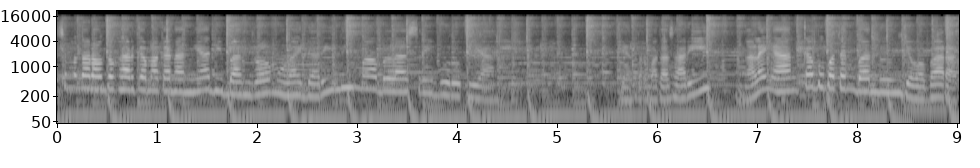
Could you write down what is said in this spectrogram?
Sementara untuk harga makanannya dibanderol mulai dari Rp15.000. Dian Permatasari, Pengalengan, Kabupaten Bandung, Jawa Barat.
